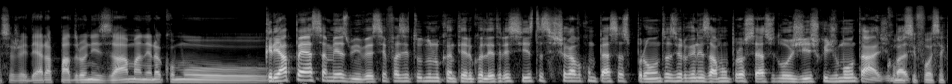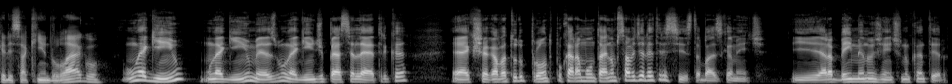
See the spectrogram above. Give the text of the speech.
Ou seja, a ideia era padronizar a maneira como. Criar peça mesmo, em vez de você fazer tudo no canteiro com o eletricista, você chegava com peças prontas e organizava um processo logístico e de montagem. Como Basi- se fosse aquele saquinho do Lego? Um leguinho, um leguinho mesmo, um leguinho de peça elétrica, é, que chegava tudo pronto pro cara montar e não precisava de eletricista, basicamente. E era bem menos gente no canteiro.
